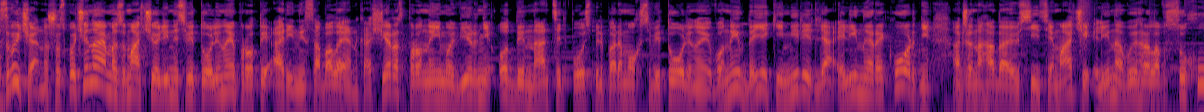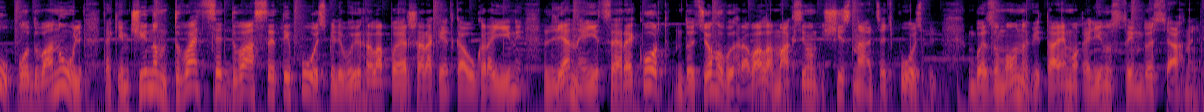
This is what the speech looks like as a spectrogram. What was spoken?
Звичайно, що спочинаємо з матчу Аліни Світоліної проти Аріни Сабаленка. Ще раз про неймовірні 11 поспіль перемог Світоліної. Вони в деякій мірі для Еліни рекордні, адже нагадаю, всі ці матчі Еліна виграла в суху по 2-0. Таким чином, 22 сети поспіль виграла перша ракетка України. Для неї це рекорд. До цього вигравала максимум 16 поспіль. Безумовно, вітаємо Еліну з цим досягненням.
